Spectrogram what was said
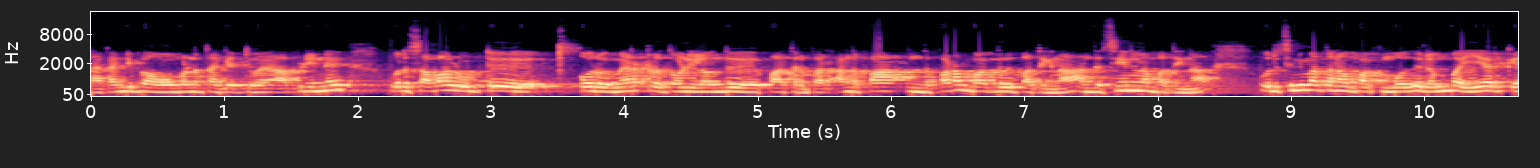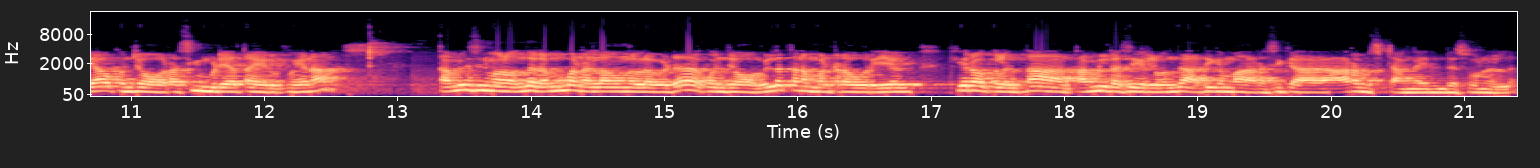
நான் கண்டிப்பாக உன் பொண்ணை தான் கெட்டுவேன் அப்படின்னு ஒரு சவால் விட்டு ஒரு மிரட்டுற தோணியில் வந்து பார்த்துருப்பார். அந்த பா அந்த படம் பார்க்குறது பார்த்திங்கன்னா அந்த சீன்லாம் பார்த்திங்கன்னா ஒரு சினிமாத்தனம் பார்க்கும்போது ரொம்ப இயற்கையாக கொஞ்சம் ரசிக்க முடியாதான் இருக்கும். ஏன்னா தமிழ் சினிமாவில் வந்து ரொம்ப நல்லவங்களை விட கொஞ்சம் வில்லத்தனம் பண்ணுற ஒரு ஹீரோக்களுக்கு தான் தமிழ் ரசிகர்கள் வந்து அதிகமாக ரசிக்க ஆரம்பிச்சிட்டாங்க இந்த சூழ்நிலையில்.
